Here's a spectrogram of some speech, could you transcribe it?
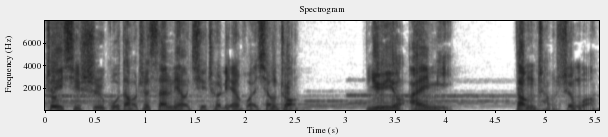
这起事故导致三辆汽车连环相撞，女友艾米当场身亡。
